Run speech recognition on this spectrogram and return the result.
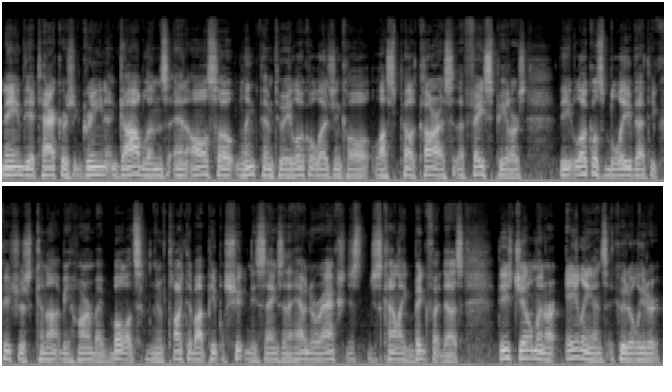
named the attackers Green Goblins and also linked them to a local legend called Las Pelacaras, the face peelers. The locals believe that the creatures cannot be harmed by bullets. And we've talked about people shooting these things and they have no reaction, just, just kind of like Bigfoot does. These gentlemen are aliens, Ikitu leader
